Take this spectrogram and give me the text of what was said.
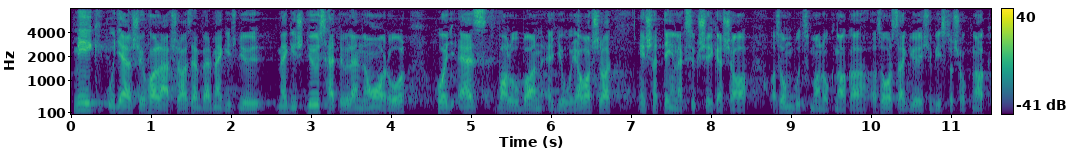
még úgy első hallásra az ember meg is, győ, meg is győzhető lenne arról, hogy ez valóban egy jó javaslat, és hát tényleg szükséges a, az ombudsmanoknak, az országgyűlési biztosoknak,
